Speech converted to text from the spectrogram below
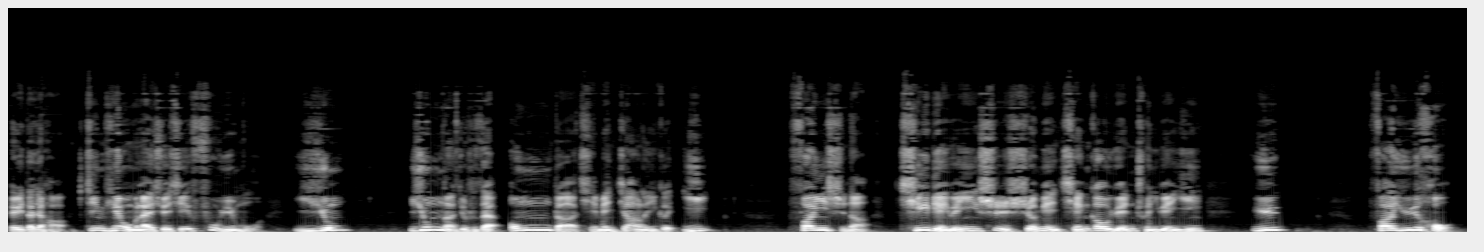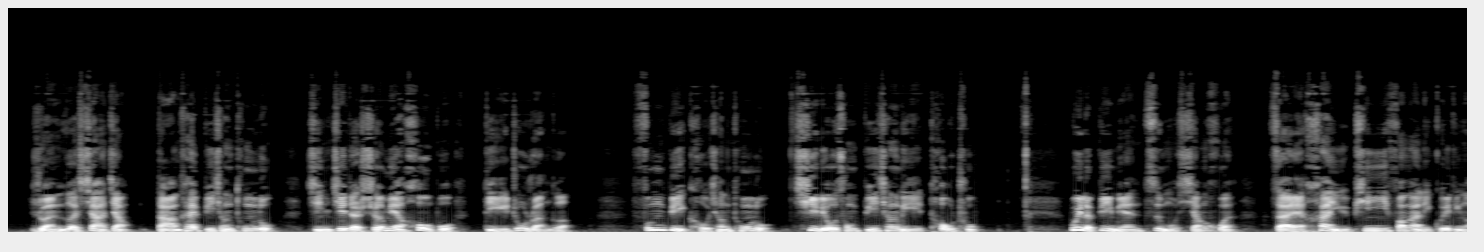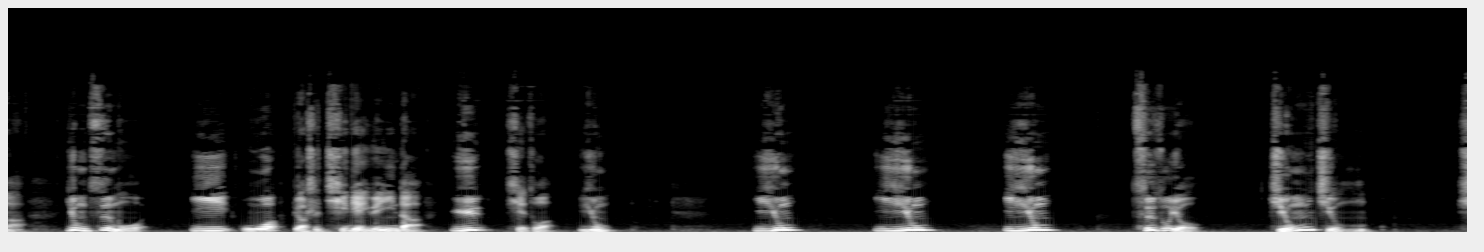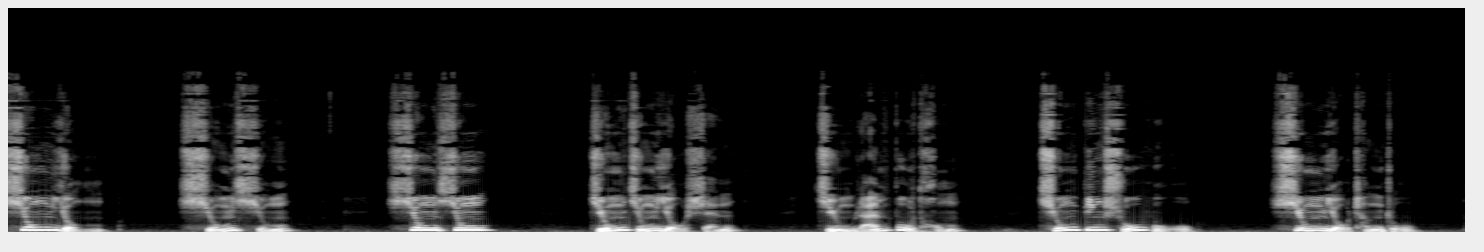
嘿，大家好，今天我们来学习复韵母庸。庸呢，就是在 “ong” 的前面加了一个一。发音时呢，起点元音是舌面前高圆唇元音 “ü”。发 “ü” 后，软腭下降，打开鼻腔通路，紧接着舌面后部抵住软腭，封闭口腔通路，气流从鼻腔里透出。为了避免字母相混，在汉语拼音方案里规定啊。用字母一窝表示起点元音的 “u” 写作“庸”，“庸”，“庸”，“庸”，词组有炯炯、汹涌、熊熊、汹汹、炯炯有神、迥然不同、穷兵黩武、胸有成竹。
